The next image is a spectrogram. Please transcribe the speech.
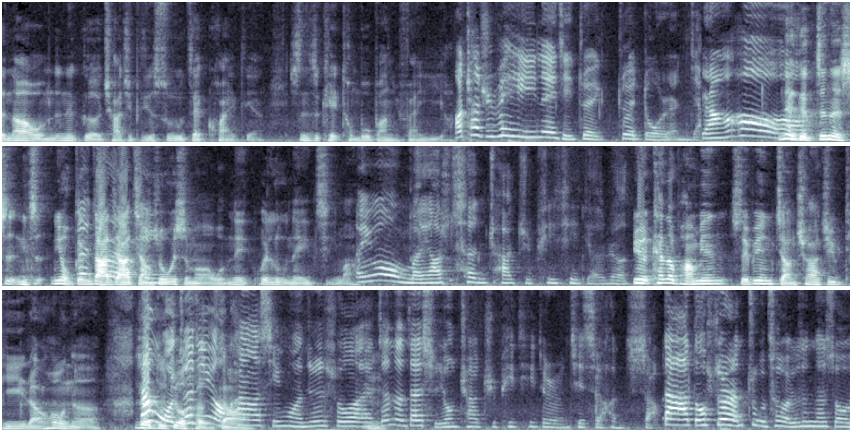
等到我们的那个 ChatGPT 的速度再快一点，甚至可以同步帮你翻译啊！啊，ChatGPT 那集最最多人讲，然后那个真的是你知你有跟大家讲说为什么我们那会录那一集吗？因为我们要趁 ChatGPT 的热度，因为看到旁边随便讲 ChatGPT，然后呢。但我最近有看到新闻，就是说，哎、欸，真的在使用 ChatGPT 的人其实很少。嗯、大家都虽然注册，就是那时候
